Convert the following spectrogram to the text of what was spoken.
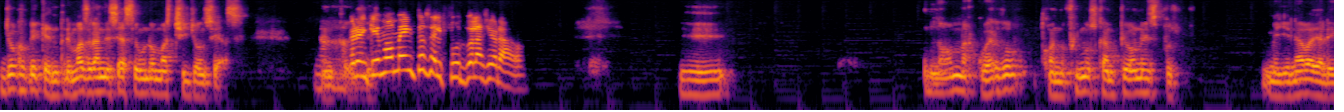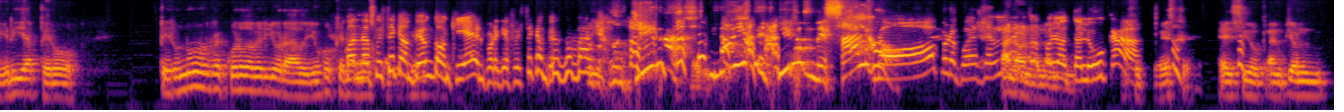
yo creo que, que, entre más grande se hace uno, más chillón se hace. ¿Pero en qué momentos del fútbol has llorado? Eh, no me acuerdo, cuando fuimos campeones, pues me llenaba de alegría, pero, pero no recuerdo haber llorado. Yo creo que Cuando fuiste campeón con quién, porque fuiste campeón con varios. Con Chivas, no dije Chivas, me salgo. No, pero puede ser ah, con no, Toluca. He sido campeón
